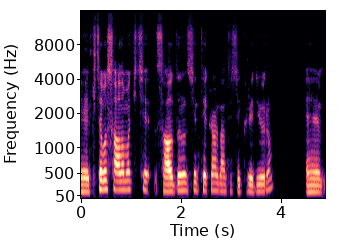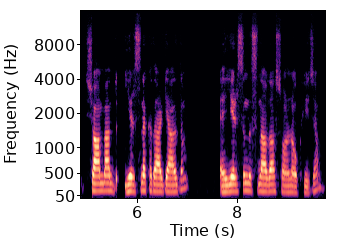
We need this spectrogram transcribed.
e, kitabı sağlamak için sağladığınız için tekrardan teşekkür ediyorum. Ee, şu an ben yarısına kadar geldim. Ee, yarısını da sınavdan sonra okuyacağım.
